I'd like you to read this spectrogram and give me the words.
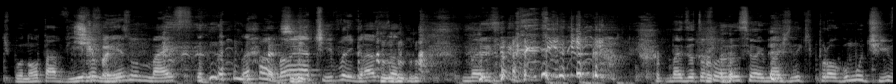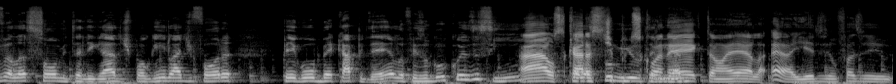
tipo, não tá viva Tiffany. mesmo, mas. não, não é a Tiffany, graças a Deus. Mas. Mas eu tô falando assim, ó, imagina que por algum motivo ela some, tá ligado? Tipo, alguém lá de fora pegou o backup dela, fez alguma coisa assim. Ah, os caras, tipo, sumiu, tá desconectam ela. É, aí eles iam fazer.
